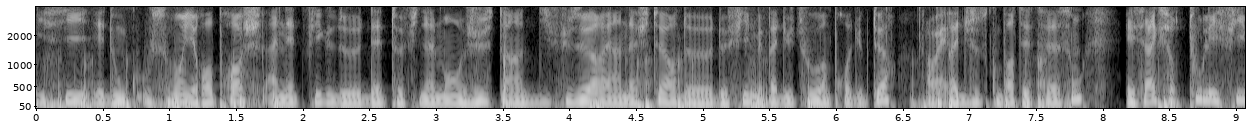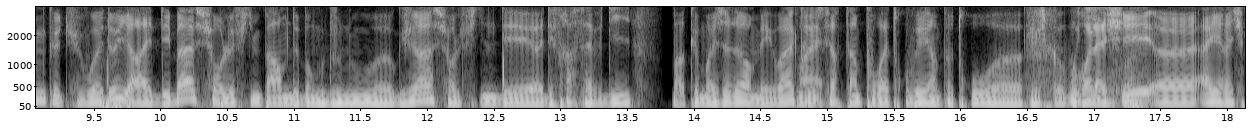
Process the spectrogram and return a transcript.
ici, et donc où souvent ils reprochent à Netflix d'être finalement juste un diffuseur et un acheteur de, de films, et pas du tout un producteur, Ouais. pas du tout se comporter de cette façon. Et c'est vrai que sur tous les films que tu vois d'eux, il y aurait débat sur le film par exemple de Bang Joon-ho sur le film des, des frères Safdie, bah, que moi j'adore, mais voilà que certains pourraient trouver un peu trop euh, relâché. Euh, Irish-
